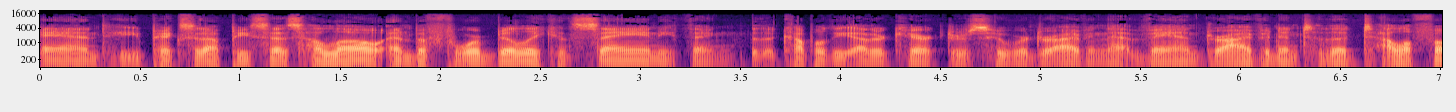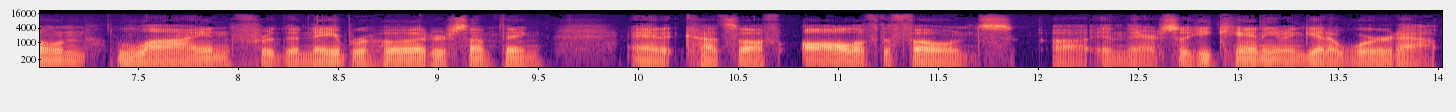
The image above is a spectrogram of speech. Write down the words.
And he picks it up. He says hello, and before Billy can say anything, a couple of the other characters who were driving that van drive it into the telephone line for the neighborhood or something, and it cuts off all of the phones uh, in there, so he can't even get a word out.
